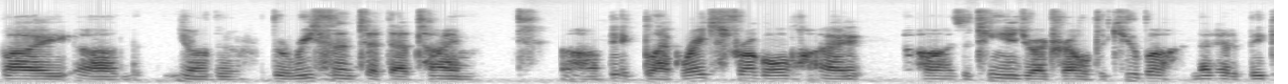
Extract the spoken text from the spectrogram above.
by uh, you know the the recent at that time uh, big black rights struggle. I uh, as a teenager, I traveled to Cuba, and that had a big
